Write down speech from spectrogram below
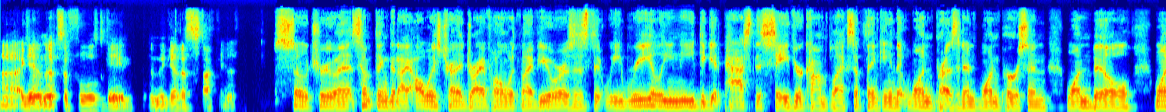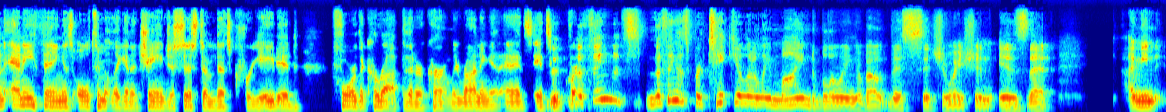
Uh, again that's a fool's game and they get us stuck in it so true. And it's something that I always try to drive home with my viewers is that we really need to get past the savior complex of thinking that one president, one person, one bill, one anything is ultimately going to change a system that's created for the corrupt that are currently running it. And it's it's the, the thing that's the thing that's particularly mind blowing about this situation is that I mean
